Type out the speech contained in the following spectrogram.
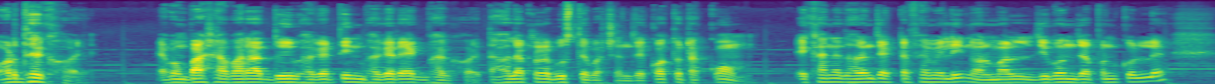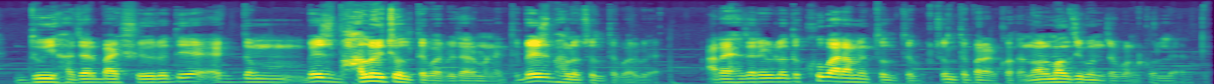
অর্ধেক হয় এবং বাসা ভাড়া দুই ভাগের তিন ভাগের এক ভাগ হয়। তাহলে আপনারা বুঝতে পারছেন যে কতটা কম। এখানে ধরেন যে একটা ফ্যামিলি নর্মাল জীবনযাপন করলে দুই হাজার বাইশশো ইউরো দিয়ে একদম বেশ ভালোই চলতে পারবে জার্মানিতে, বেশ ভালো চলতে পারবে। আড়াই হাজার ইউরো তো খুব আরামে চলতে চলতে পারার কথা নর্মাল জীবনযাপন করলে আর কি।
